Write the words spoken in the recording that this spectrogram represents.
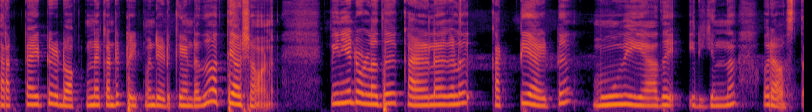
കറക്റ്റായിട്ട് ഒരു ഡോക്ടറിനെ കണ്ട് ട്രീറ്റ്മെന്റ് എടുക്കേണ്ടത് അത്യാവശ്യമാണ്. പിന്നീടുള്ളത് കലകൾ കട്ടിയായിട്ട് മൂവ് ചെയ്യാതെ ഇരിക്കുന്ന ഒരവസ്ഥ.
